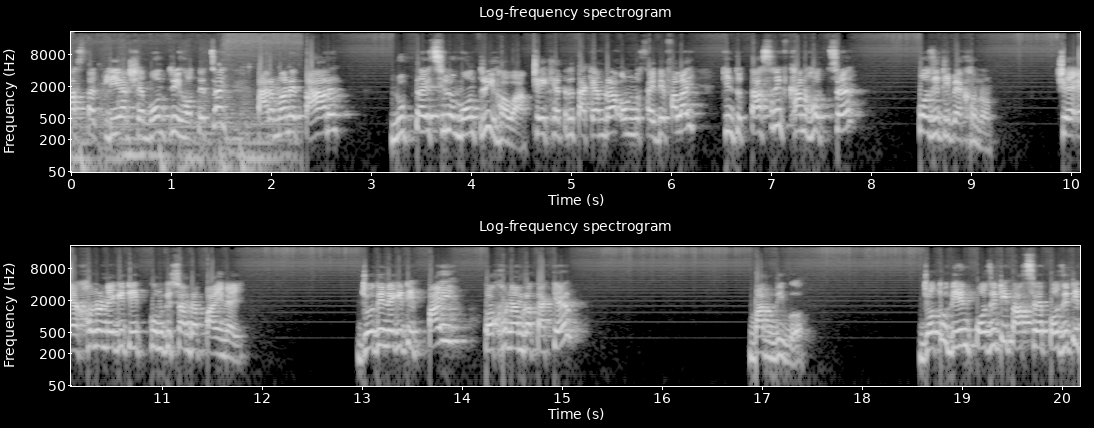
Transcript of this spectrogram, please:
রাস্তা ক্লিয়ার সে মন্ত্রী হতে চায়, তার মানে তার লুপটাই ছিল মন্ত্রী হওয়া। সেই ক্ষেত্রে তাকে আমরা অন্য সাইডে ফেলাই, কিন্তু তাসরিফ খান হচ্ছে পজিটিভ এখনও। সে এখনও নেগেটিভ কোনো কিছু আমরা পাই নাই। যদি নেগেটিভ পাই, তখন আমরা তাকে বাদ দিব। যতদিন পজিটিভ আছে পজিটিভ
